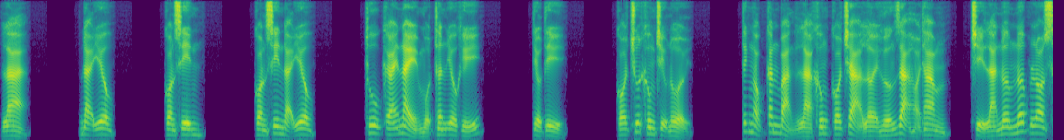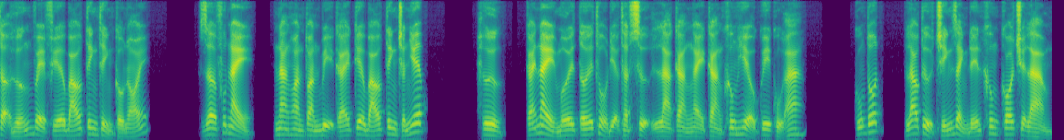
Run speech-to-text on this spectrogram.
là, đại yêu, còn xin, còn xin đại yêu, thu cái này một thân yêu khí. Tiểu tỷ, có chút không chịu nổi. Tích ngọc căn bản là không có trả lời hướng dạ hỏi thăm, chỉ là nơm nớp lo sợ hướng về phía báo tinh thỉnh cầu nói. Giờ phút này, nàng hoàn toàn bị cái kia báo tinh chấn nhiếp. Hừ, cái này mới tới thổ địa thật sự là càng ngày càng không hiểu quy củ A. Cũng tốt, lao tử chính rảnh đến không có chuyện làm,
